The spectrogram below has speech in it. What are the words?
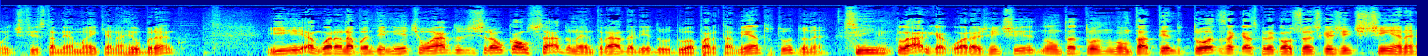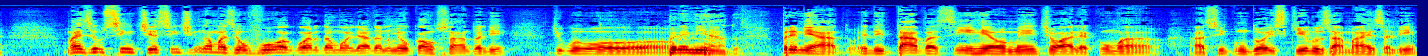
o edifício da minha mãe, que é na Rio Branco, e agora na pandemia tinha um hábito de tirar o calçado na entrada ali do, do apartamento, tudo, né? Sim. E claro que agora a gente não está não tá tendo todas aquelas precauções que a gente tinha, né? Mas eu sentia, senti, não, mas eu vou agora dar uma olhada no meu calçado ali. Digo. Premiado. Premiado. Ele estava assim, realmente, olha, com uma. assim, com dois quilos a mais ali.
